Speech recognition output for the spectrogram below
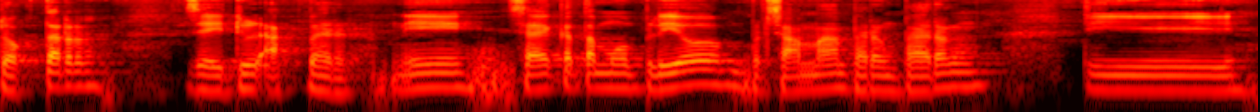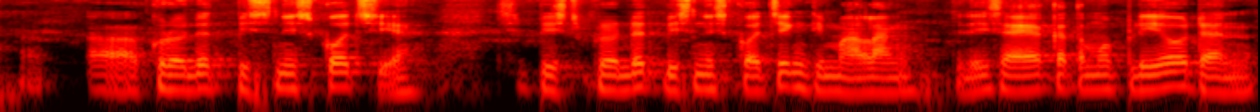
Dokter Zaidul Akbar. Ini saya ketemu beliau bersama bareng-bareng di uh, Grounded Business Coach ya. grounded business coaching di Malang. Jadi saya ketemu beliau dan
